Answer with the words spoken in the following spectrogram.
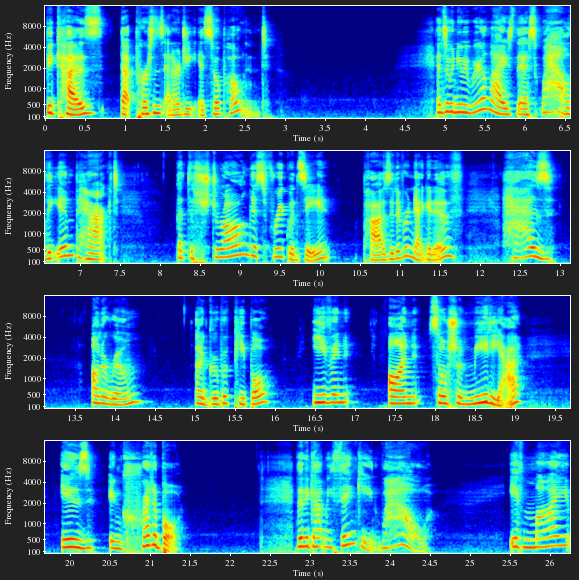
because that person's energy is so potent. And so when you realize this, wow, the impact that the strongest frequency, positive or negative, has on a room, on a group of people, even on social media is incredible. Then it got me thinking, wow, if my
